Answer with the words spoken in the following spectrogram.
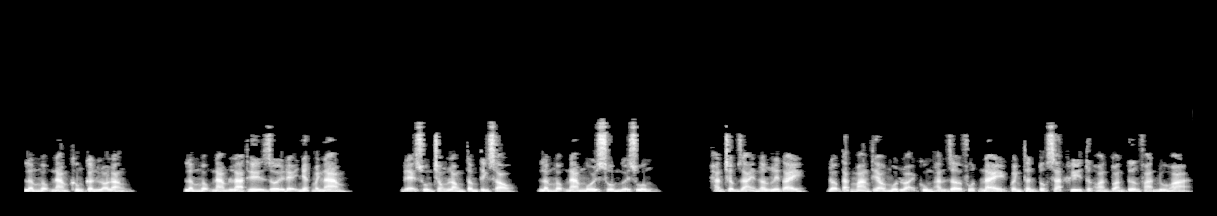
Lâm mộng nam không cần lo lắng. Lâm mộng nam là thế giới đệ nhất manh nam. Đệ xuống trong lòng tâm tình sau, lâm mộng nam ngồi sổn người xuống. Hắn chậm rãi nâng lên tay, động tác mang theo một loại cùng hắn giờ phút này quanh thân túc sát khí tức hoàn toàn tương phản đu hòa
